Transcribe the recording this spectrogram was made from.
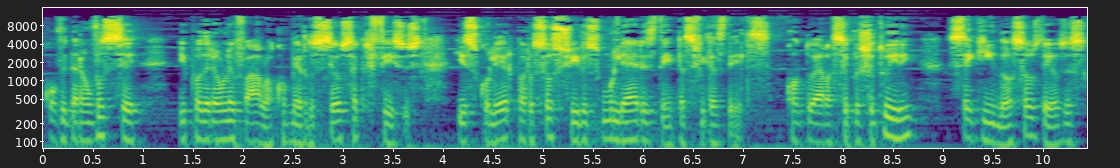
convidarão você e poderão levá-lo a comer dos seus sacrifícios e escolher para os seus filhos mulheres dentre as filhas deles. Quando elas se prostituírem, seguindo aos seus deuses,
